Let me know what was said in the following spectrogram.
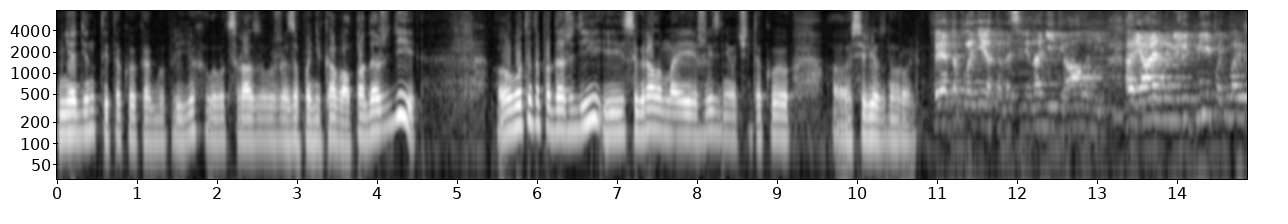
Не один ты такой как бы приехал, и вот сразу уже запаниковал. Подожди. Вот это подожди и сыграло в моей жизни очень такую э, серьезную роль. Эта планета населена не идеалами, а реальными людьми, понимаешь,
